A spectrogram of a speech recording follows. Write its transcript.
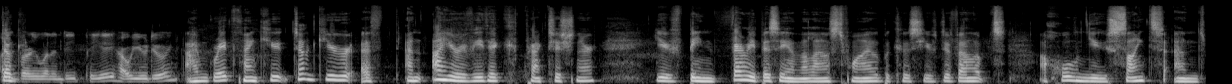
Doug, I'm very well indeed, PA. How are you doing? I'm great, thank you. Doug, you're a, an Ayurvedic practitioner. You've been very busy in the last while because you've developed a whole new site and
